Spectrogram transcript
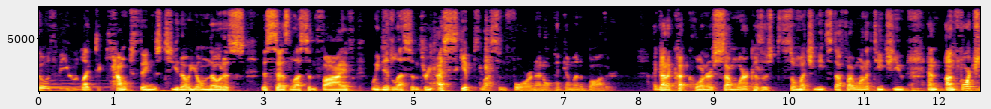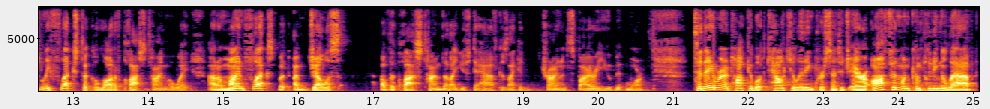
those of you who like to count things, you know, you'll notice this says lesson five. We did lesson three. I skipped lesson four, and I don't think I'm going to bother. I got to cut corners somewhere because there's so much neat stuff I want to teach you. And unfortunately, Flex took a lot of class time away. I don't mind Flex, but I'm jealous of the class time that I used to have because I could try and inspire you a bit more. Today we're going to talk about calculating percentage error. Often when completing a lab,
